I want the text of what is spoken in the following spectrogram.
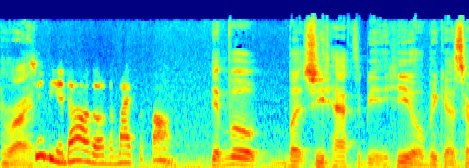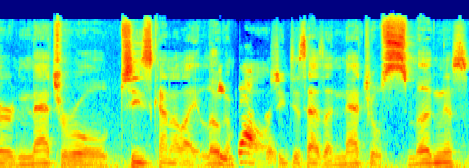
Right. she'd be a dog on the microphone. It will, but she'd have to be a heel because her natural, she's kind of like Logan Paul. She just has a natural smugness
